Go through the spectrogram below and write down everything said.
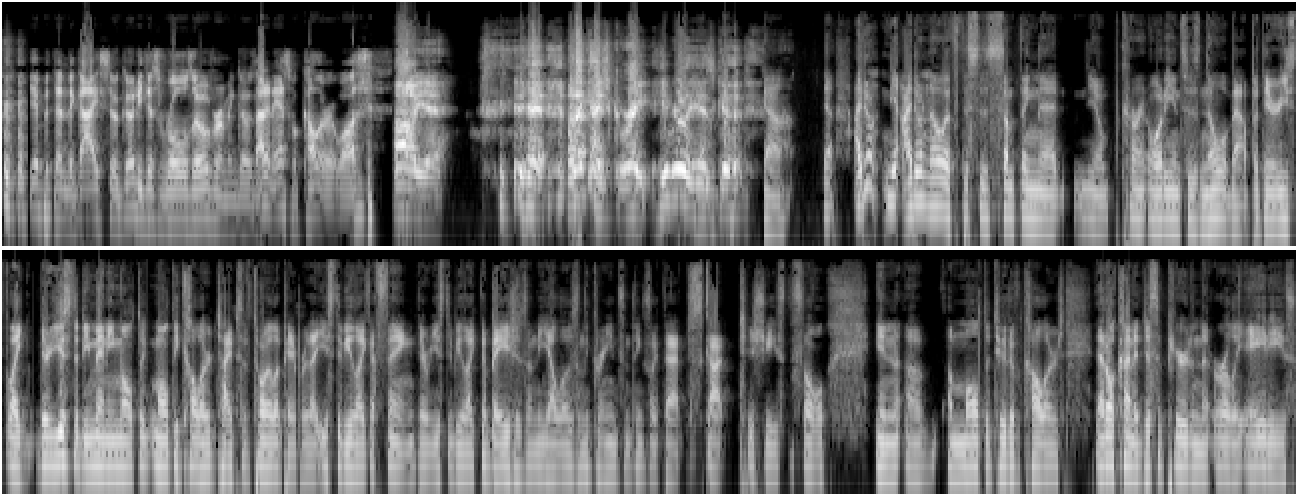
Yeah, but then the guy's so good, he just rolls over him and goes, "I didn't ask what color it was." oh yeah, yeah. Oh, that guy's great. He really is good. Yeah. Yeah, I don't. I don't know if this is something that you know current audiences know about, but there used like there used to be many multi multicolored types of toilet paper. That used to be like a thing. There used to be like the beiges and the yellows and the greens and things like that. Scott Tissue sold in a, a multitude of colors. That all kind of disappeared in the early '80s,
